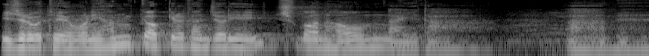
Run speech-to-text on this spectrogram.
이제로부터 영원히 함께 얻길 간절히 축원하옵나이다. 아멘.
